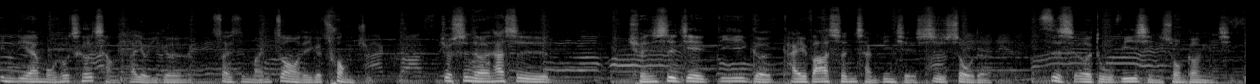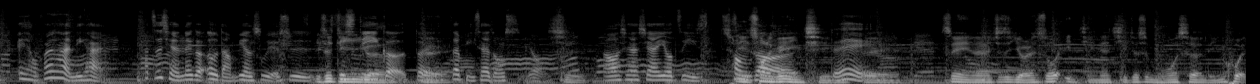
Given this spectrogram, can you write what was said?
印第安摩托车厂，它有一个算是蛮重要的一个创举，就是呢，它是全世界第一个开发、生产并且试售的。四十二度 V 型双缸引擎，哎呀，我发现他很厉害，他之前那个二档变速也是也是第一个，对，在比赛中使用是。然后现在现在又自己创造了一个引擎，对对。所以呢，就是有人说引擎呢，其实就是摩托车的灵魂。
